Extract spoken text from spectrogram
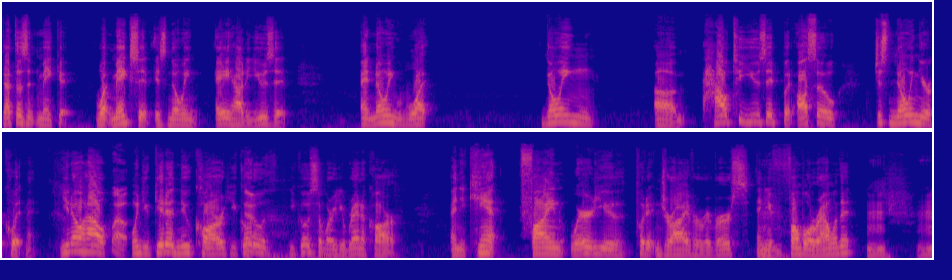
that doesn't make it. What makes it is knowing a how to use it, and knowing what knowing um, how to use it, but also just knowing your equipment. You know how Well- when you get a new car, you go Yeah. to you go somewhere, you rent a car, and you can't find where do you put it in drive or reverse, and you fumble around with it. Mm-hmm. Mm-hmm.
